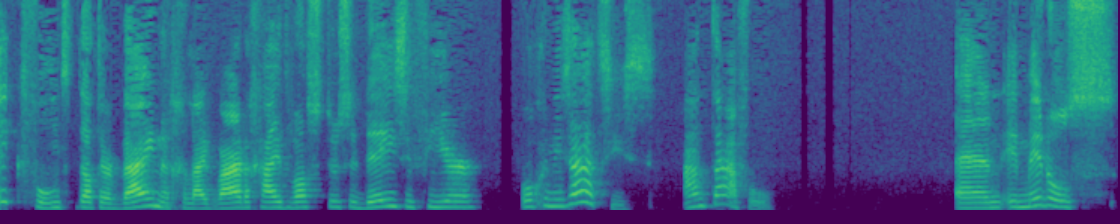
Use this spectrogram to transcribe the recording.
ik vond dat er weinig gelijkwaardigheid was tussen deze vier organisaties aan tafel. En inmiddels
